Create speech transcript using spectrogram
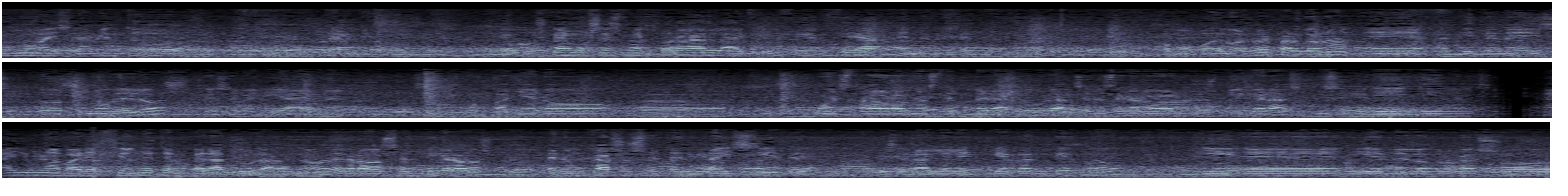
como aislamiento eh, térmico. Lo que buscamos es mejorar la eficiencia energética. Como podemos ver, perdona, eh, aquí tenéis dos modelos que se verían, si mi compañero muestra ahora unas temperaturas, en este caso ahora nos explicarás, hay una variación de temperatura, ¿no? de grados centígrados, en un caso 77, que será el de la izquierda entiendo, y, eh, y en el otro caso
